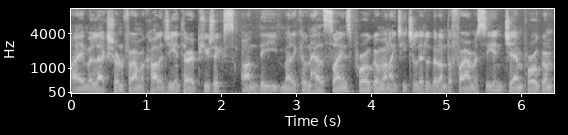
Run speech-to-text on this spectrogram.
I am a lecturer in pharmacology and therapeutics on the medical and health science program, and I teach a little bit on the pharmacy and GEM program,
